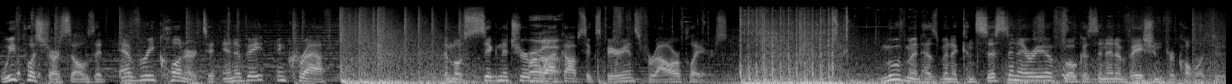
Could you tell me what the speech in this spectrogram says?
We've pushed ourselves at every corner to innovate and craft the most signature Bruh. Black Ops experience for our players. Movement has been a consistent area of focus and innovation for Call of Duty.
